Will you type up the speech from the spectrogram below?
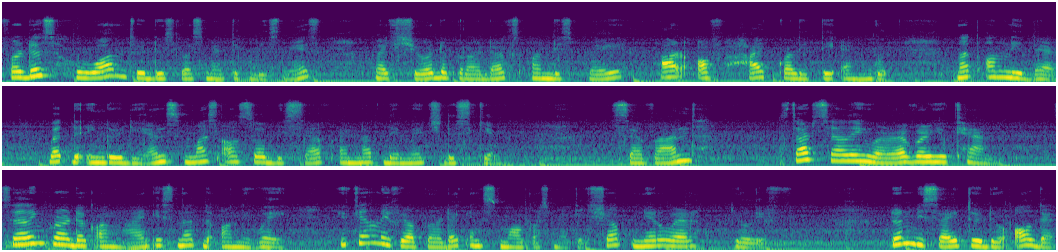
for those who want to do cosmetic business, make sure the products on display are of high quality and good. Not only that, but the ingredients must also be safe and not damage the skin. Seventh, Start selling wherever you can. Selling product online is not the only way. You can leave your product in small cosmetic shop near where you live. Don't be shy to do all that.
